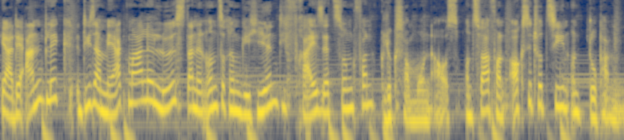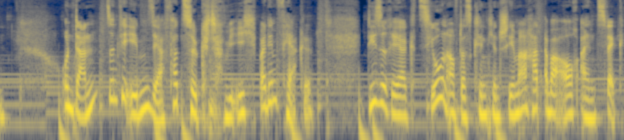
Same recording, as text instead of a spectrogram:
Ja, der Anblick dieser Merkmale löst dann in unserem Gehirn die Freisetzung von Glückshormonen aus, und zwar von Oxytocin und Dopamin. Und dann sind wir eben sehr verzückt, wie ich bei dem Ferkel. Diese Reaktion auf das Kindchenschema hat aber auch einen Zweck.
